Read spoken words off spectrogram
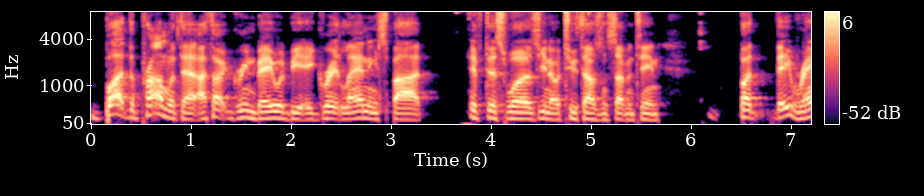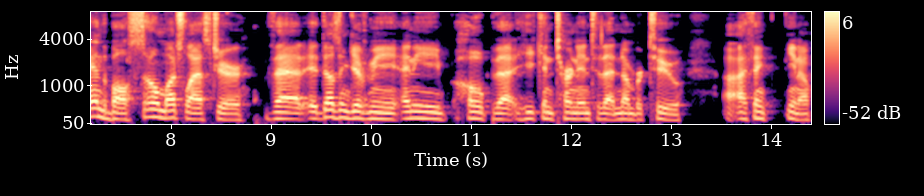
But the problem with that, I thought Green Bay would be a great landing spot if this was you know 2017 but they ran the ball so much last year that it doesn't give me any hope that he can turn into that number two. I think, you know,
